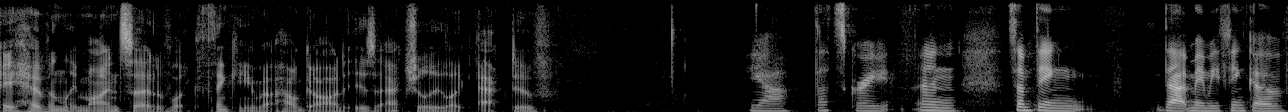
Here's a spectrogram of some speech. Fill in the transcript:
a heavenly mindset of like thinking about how God is actually like active. Yeah, that's great. And something that made me think of,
